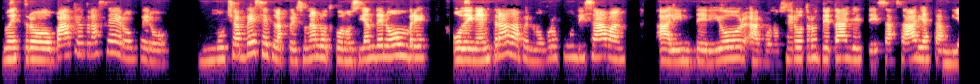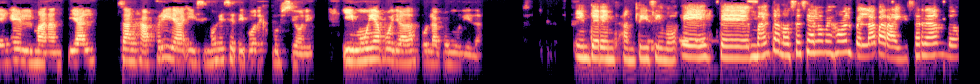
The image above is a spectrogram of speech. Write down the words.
nuestro patio trasero, pero muchas veces las personas lo conocían de nombre o de la entrada, pero no profundizaban al interior a conocer otros detalles de esas áreas, también el manantial Zanja Fría, hicimos ese tipo de excursiones y muy apoyadas por la comunidad. Interesantísimo. Este, Marta, no sé si a lo mejor, ¿verdad? Para ir cerrando,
